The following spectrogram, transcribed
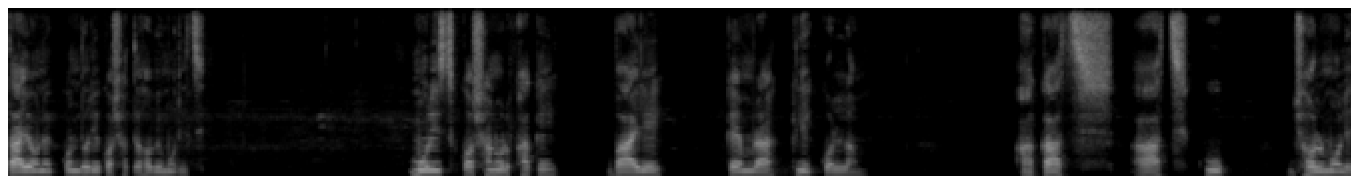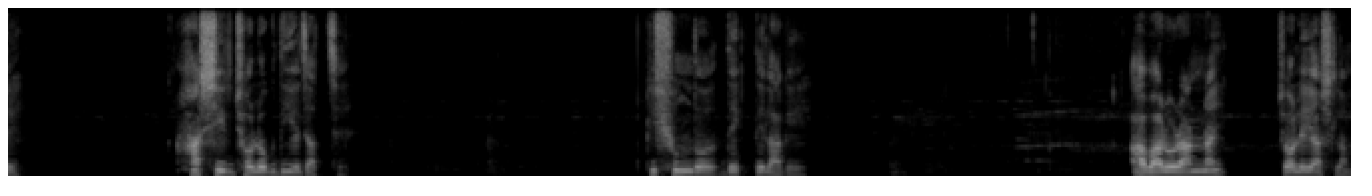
তাই অনেকক্ষণ ধরে কষাতে হবে মরিচ। মরিচ কষানোর ফাঁকে বাইরে ক্যামেরা ক্লিক করলাম। আকাশ আজ খুব ঝলমলে। হাসির ঝলক দিয়ে যাচ্ছে। কি সুন্দর দেখতে লাগে। আবারও রান্নায় চলে আসলাম।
